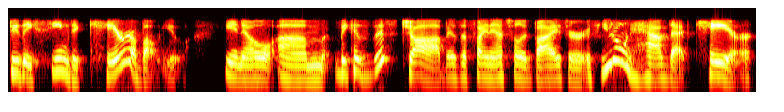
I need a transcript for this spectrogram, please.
Do they seem to care about you? You know, um, because this job as a financial advisor, if you don't have that care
